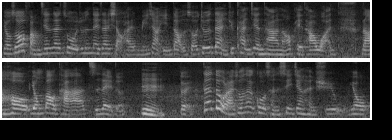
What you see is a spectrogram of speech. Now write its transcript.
有时候坊间在做就是内在小孩的冥想引导的时候，就是带你去看见他，然后陪他玩，然后拥抱他之类的。嗯，对。但是对我来说，那个过程是一件很虚无又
